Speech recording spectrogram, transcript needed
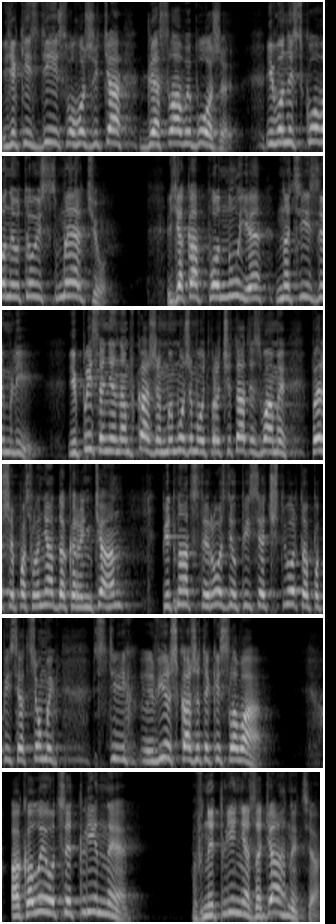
якісь дії свого життя для слави Божої. І вони сковані тою смертю, яка панує на цій землі. І Писання нам вкаже, ми можемо от прочитати з вами перше послання до Коринтян, 15 розділ 54 по 57 стих, вірш каже такі слова. А коли оце тлінне в нетління задягнеться,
